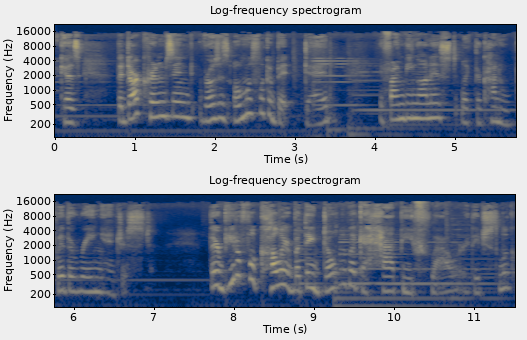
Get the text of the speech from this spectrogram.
because the dark crimson roses almost look a bit dead. If I'm being honest, like they're kind of withering and just they're beautiful color, but they don't look like a happy flower. They just look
